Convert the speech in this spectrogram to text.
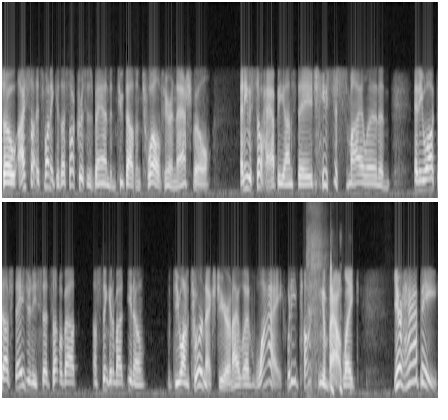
So I saw it's funny because I saw Chris's band in 2012 here in Nashville, and he was so happy on stage. He was just smiling, and and he walked off stage and he said something about I was thinking about you know, do you want to tour next year? And I went, why? What are you talking about? like, you're happy.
